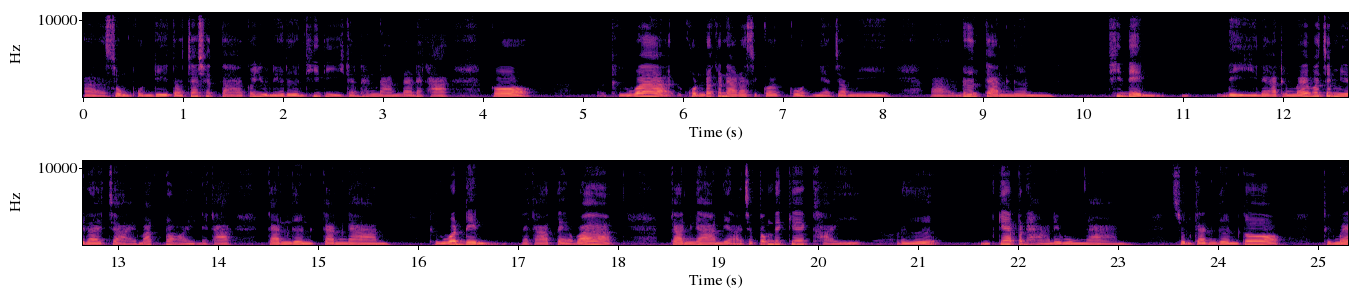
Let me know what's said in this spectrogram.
อ่าส่งผลดีต่อเจ้าชะตาก็อยู่ในเรือนที่ดีกันทั้งนั้นนะคะ ก็ ถือว่าคนลัคนาราศีกรกฎเนี่ยจะมีเรื่องการเงินที่เด่นดีนะคะถึงแม้ว่าจะมีรายจ่ายมากหน่อยนะคะ การเงินการงานถือว่าเด่นนะคะ แต่ว่าการงานเนี่ยอาจจะต้องได้แก้ไขหรือแก้ปัญหาในวงงาน ส่วนการเงินก็ถึงแม้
